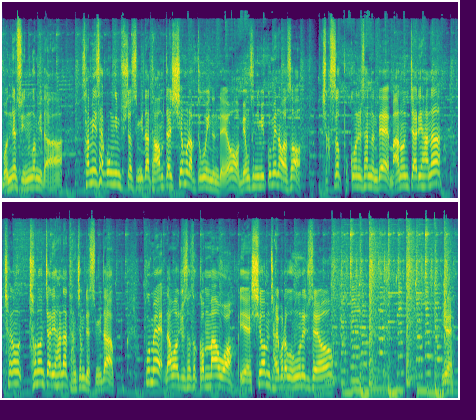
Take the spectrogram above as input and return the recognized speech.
멋낼 수 있는 겁니다. 3240님 주셨습니다. 다음 달 시험을 앞두고 있는데요. 명수님이 꿈에 나와서 즉석 복권을 샀는데 만 원짜리 하나, 천, 원, 천 원짜리 하나 당첨됐습니다. 꿈에 나와 주셔서 고마워. 예, 시험 잘 보라고 응원해 주세요. 예.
